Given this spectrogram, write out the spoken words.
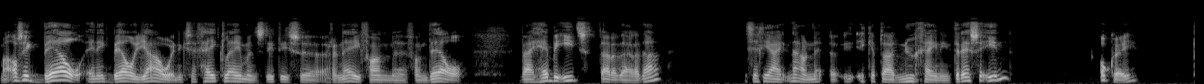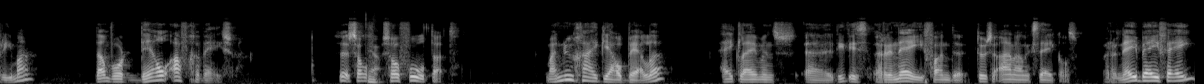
Maar als ik bel en ik bel jou en ik zeg: Hey Clemens, dit is eh, René van, eh, van Dell. Wij hebben iets, da da da da, zeg jij: Nou, nee, eh, ik heb daar nu geen interesse in. Oké, prima. Dan wordt Dell afgewezen. Zo, zo, Ja. zo voelt dat. Maar nu ga ik jou bellen. Hey Clemens, dit is René van de tussen aanhalingstekens René BV.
